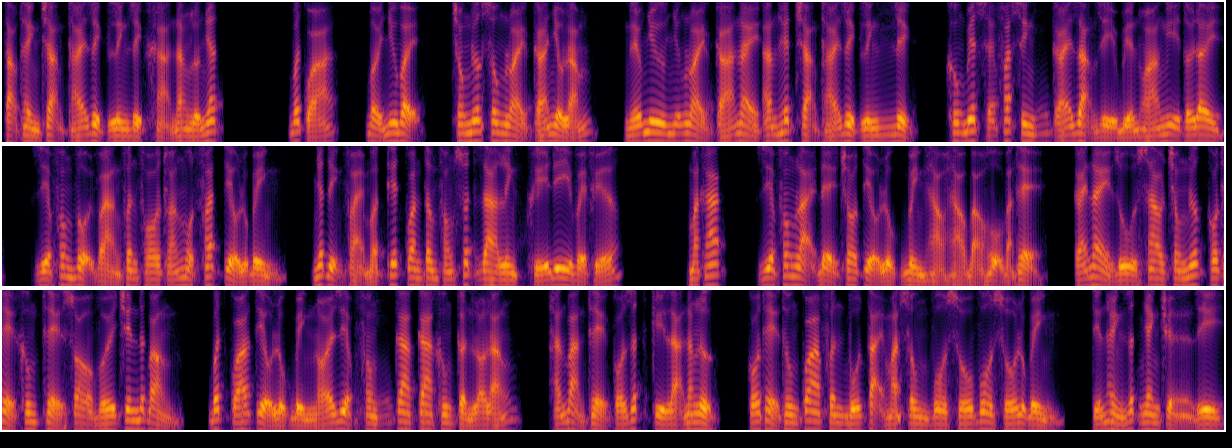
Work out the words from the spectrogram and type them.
tạo thành trạng thái dịch linh dịch khả năng lớn nhất. Bất quá, bởi như vậy, trong nước sông loài cá nhiều lắm, nếu như những loài cá này ăn hết trạng thái dịch linh dịch, không biết sẽ phát sinh cái dạng gì biến hóa nghĩ tới đây, diệp phong vội vàng phân phó thoáng một phát tiểu lục bình, nhất định phải mật thiết quan tâm phóng xuất ra linh khí đi về phía. Mặt khác diệp phong lại để cho tiểu lục bình hảo hảo bảo hộ bản thể cái này dù sao trong nước có thể không thể so với trên đất bằng bất quá tiểu lục bình nói diệp phong ca ca không cần lo lắng hắn bản thể có rất kỳ lạ năng lực có thể thông qua phân bố tại mặt sông vô số vô số lục bình tiến hành rất nhanh chuyển di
